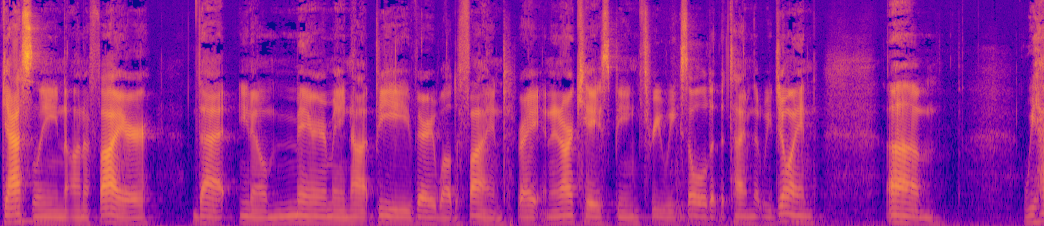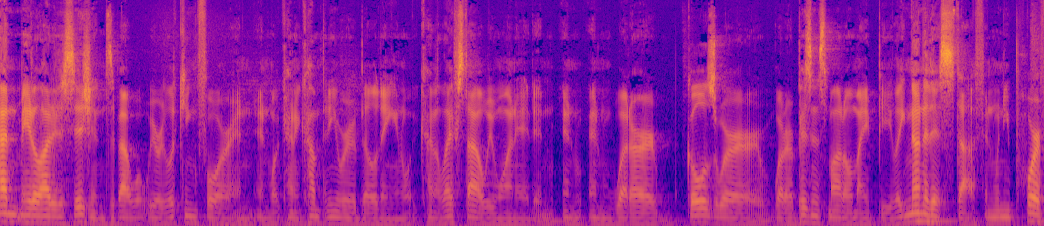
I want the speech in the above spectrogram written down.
gasoline on a fire that you know may or may not be very well defined, right? And in our case, being three weeks old at the time that we joined, um, we hadn't made a lot of decisions about what we were looking for and, and what kind of company we were building and what kind of lifestyle we wanted and, and, and what our goals were, what our business model might be. Like none of this stuff. And when you pour,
